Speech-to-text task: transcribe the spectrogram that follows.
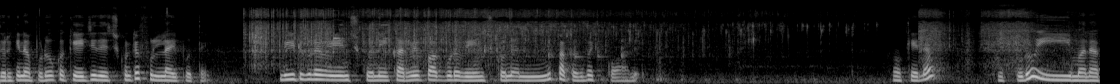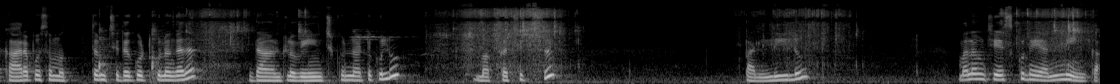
దొరికినప్పుడు ఒక కేజీ తెచ్చుకుంటే ఫుల్ అయిపోతాయి. వీటి కూడా వేయించుకొని కరివేపాకు కూడా వేయించుకొని అన్నీ పక్కకు పెట్టుకోవాలి. ఓకేనా? ఇప్పుడు ఈ మన కారపూస మొత్తం చిదగొట్టుకున్నాం కదా. దాంట్లో వేయించుకున్న అటుకులు మక్క చిప్స్ పల్లీలు. మనం చేసుకునే అన్నీ ఇంకా.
